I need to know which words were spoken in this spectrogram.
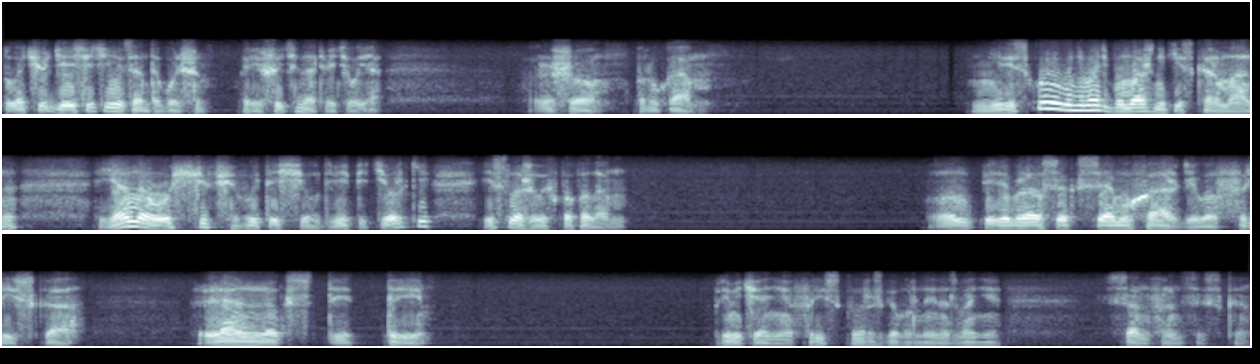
«Плачу десять и ни цента больше», — решительно ответил я. «Хорошо, по рукам». Не рискуя вынимать бумажники из кармана, я на ощупь вытащил две пятерки и сложил их пополам. Он перебрался к Сэму Харди во Фриско. Леннокс-стрит 3. Примечание Фриско, разговорное название Сан-Франциско.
